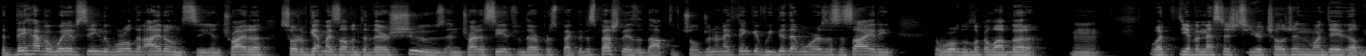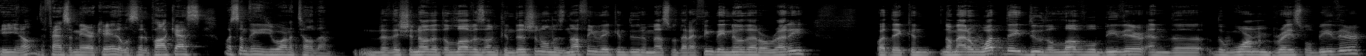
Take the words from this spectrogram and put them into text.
that they have a way of seeing the world that I don't see and try to sort of get myself into their shoes and try to see it from their perspective, especially as adoptive children. And I think if we did that more as a society, the world would look a lot better. Hmm. What do you have a message to your children? One day they'll be, you know, the fans of Meir Kay. They'll listen to the podcast. What's something you want to tell them? that they should know that the love is unconditional and there's nothing they can do to mess with that. I think they know that already, but they can no matter what they do, the love will be there and the the warm embrace will be there.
